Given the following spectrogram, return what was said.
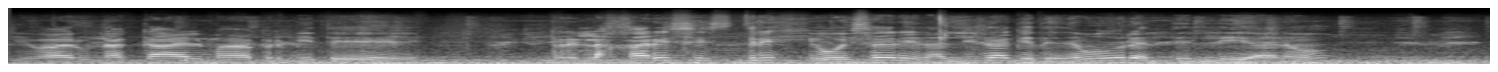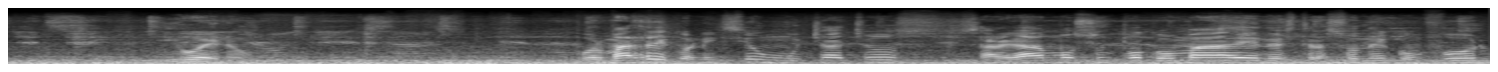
llevar una calma, permite relajar ese estrés o esa adrenalina que tenemos durante el día, ¿no? Y bueno, por más reconexión, muchachos, salgamos un poco más de nuestra zona de confort,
